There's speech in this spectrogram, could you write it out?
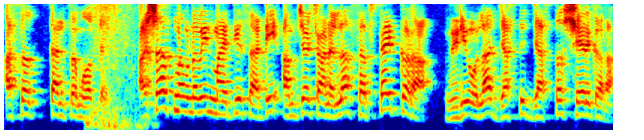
असं त्यांचं मत आहे. अशाच नवनवीन माहितीसाठी आमच्या चॅनलला सबस्क्राईब करा. व्हिडिओला जास्तीत जास्त शेअर करा.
